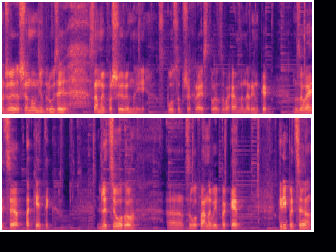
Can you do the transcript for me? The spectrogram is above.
Отже, шановні друзі, самий поширений спосіб шахрайства з вагами на ринках називається пакетик. Для цього е, целофановий пакет кріпиться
